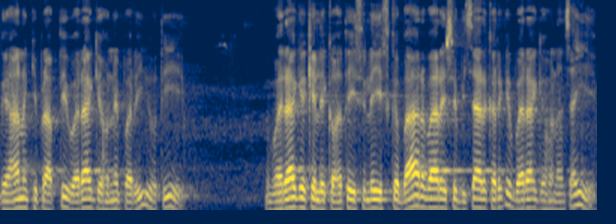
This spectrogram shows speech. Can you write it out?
ज्ञान की प्राप्ति वैराग्य होने पर ही होती है। वैराग्य के लिए कहते इसलिए इसके बार बार इसे विचार करके वैराग्य होना चाहिए।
